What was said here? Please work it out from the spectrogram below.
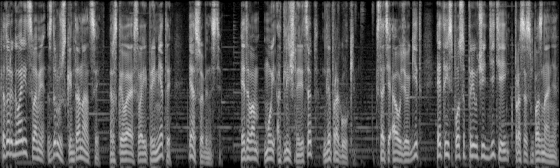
который говорит с вами с дружеской интонацией, раскрывая свои приметы и особенности. Это вам мой отличный рецепт для прогулки. Кстати, аудиогид — это и способ приучить детей к процессам познания.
